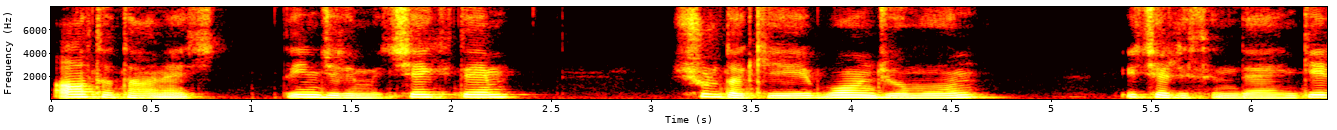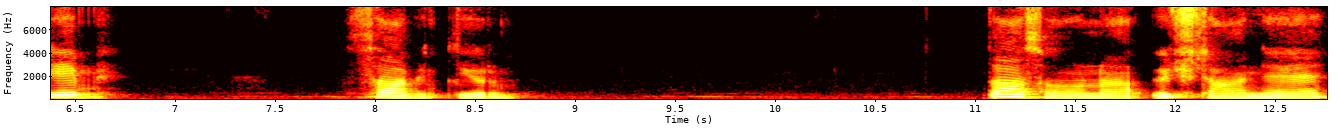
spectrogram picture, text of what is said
6 tane zincirimi çektim. Şuradaki boncuğumun içerisinden girip sabitliyorum. Daha sonra 3 tane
